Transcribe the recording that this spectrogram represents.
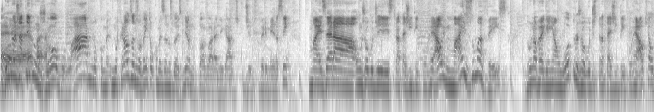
é, Duna já teve um jogo lá no, no final dos anos 90 ou começo dos anos 2000, não tô agora ligado de, de primeiro assim, mas era um jogo de estratégia em tempo real e mais uma vez Duna vai ganhar um outro jogo de estratégia em tempo real que é o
